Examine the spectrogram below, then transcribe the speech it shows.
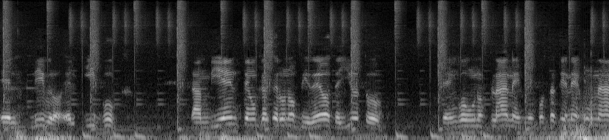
El libro, el ebook. También tengo que hacer unos videos de YouTube. Tengo unos planes. Mi esposa tiene una,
